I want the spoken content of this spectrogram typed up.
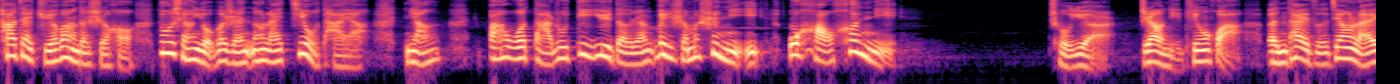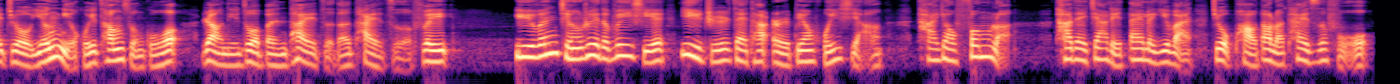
他在绝望的时候，多想有个人能来救他呀！娘，把我打入地狱的人为什么是你？我好恨你！楚玉儿，只要你听话，本太子将来就迎你回苍隼国，让你做本太子的太子妃。宇文景睿的威胁一直在他耳边回响，他要疯了。他在家里待了一晚，就跑到了太子府。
